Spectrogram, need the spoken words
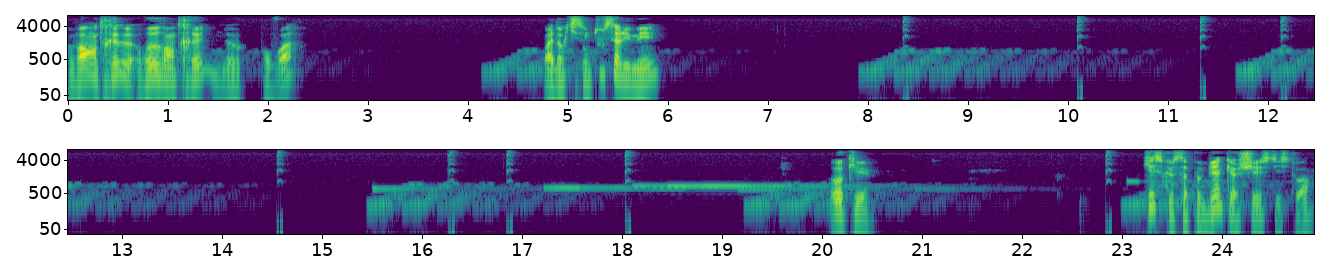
On va rentrer, re-rentrer pour voir. Ouais, donc ils sont tous allumés. Ok. Qu'est-ce que ça peut bien cacher cette histoire?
